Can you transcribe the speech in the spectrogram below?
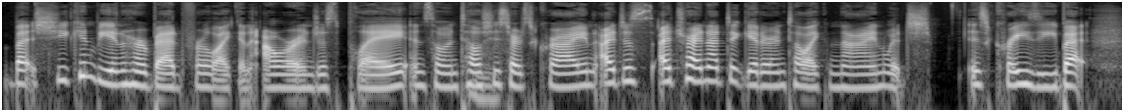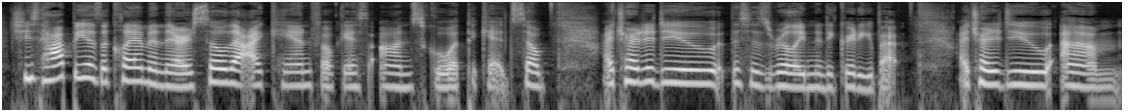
but she can be in her bed for like an hour and just play. And so until she starts crying, I just I try not to get her until like nine, which is crazy, but she's happy as a clam in there so that I can focus on school with the kids. So I try to do this is really nitty gritty, but I try to do um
